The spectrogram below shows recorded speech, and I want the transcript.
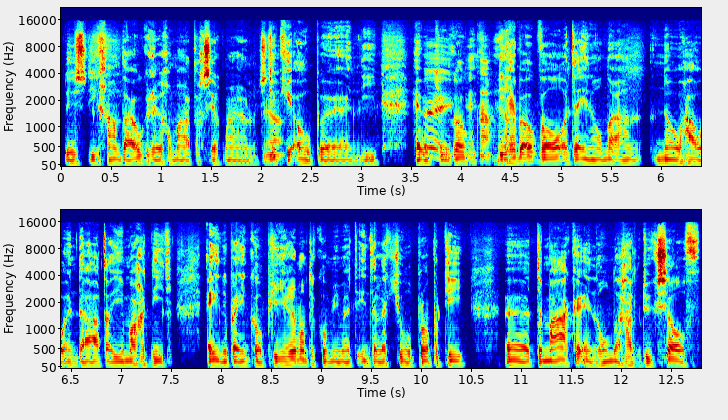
Dus die gaan daar ook regelmatig zeg maar, een stukje open. En die hebben natuurlijk ook, die hebben ook wel het een en ander aan know-how en data. Je mag het niet één op één kopiëren, want dan kom je met intellectual property uh, te maken. En Honda gaat natuurlijk zelf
